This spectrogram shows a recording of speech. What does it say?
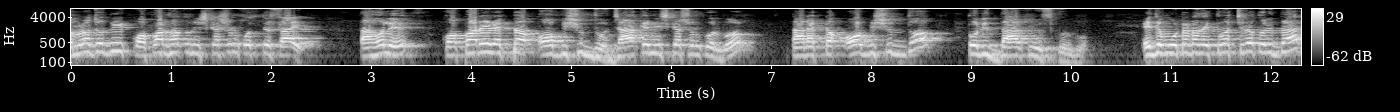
আমরা যদি কপার ধাতু নিষ্কাশন করতে চাই তাহলে কপারের একটা অবিশুদ্ধ যাকে নিষ্কাশন করব তার একটা অবিশুদ্ধ তড়িৎদ্বার ইউজ করব। এই যে মোটাটা দেখতে পাচ্ছি না তড়িৎদ্বার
